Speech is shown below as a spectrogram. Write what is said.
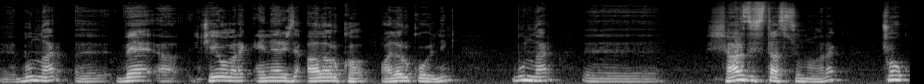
e, bunlar e, ve e, şey olarak enerji Alarko, Alarko Holding bunlar e, şarj istasyonu olarak çok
